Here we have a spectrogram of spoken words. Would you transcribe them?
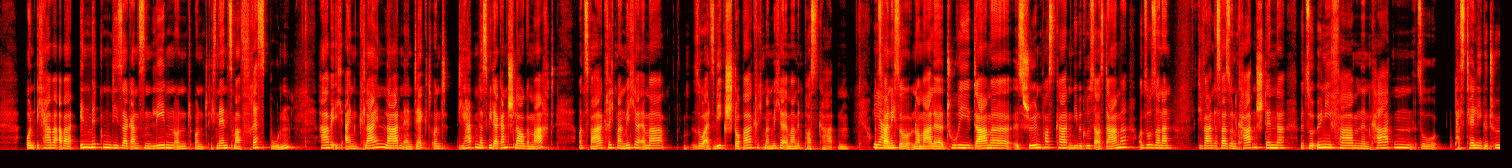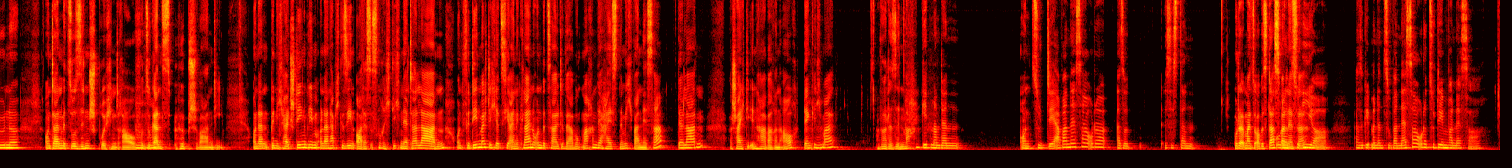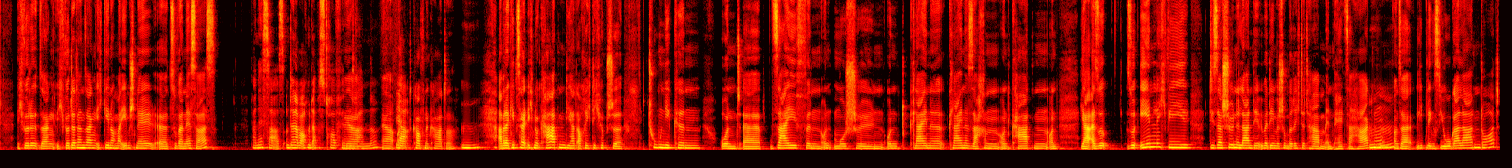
Und ich habe aber inmitten dieser ganzen Läden und, und ich nenne es mal Fressbuden, habe ich einen kleinen Laden entdeckt und die hatten das wieder ganz schlau gemacht. Und zwar kriegt man mich ja immer, so als Wegstopper, kriegt man mich ja immer mit Postkarten. Und ja. zwar nicht so normale Touri-Dame ist schön Postkarten, liebe Grüße aus Dame und so, sondern die waren, das war so ein Kartenständer mit so unifarbenen Karten, so pastellige Töne und dann mit so Sinnsprüchen drauf mhm. und so mhm. ganz hübsch waren die. Und dann bin ich halt stehen geblieben und dann habe ich gesehen, oh, das ist ein richtig netter Laden. Und für den möchte ich jetzt hier eine kleine unbezahlte Werbung machen. Der heißt nämlich Vanessa, der Laden. Wahrscheinlich die Inhaberin auch, denke mhm. ich mal. Würde Sinn machen. Geht man denn und zu der Vanessa oder also ist es dann oder meinst du, ob es das oder Vanessa? Zu ihr. Also geht man dann zu Vanessa oder zu dem Vanessa? Ich würde sagen, ich würde dann sagen, ich gehe noch mal eben schnell äh, zu Vanessas. Vanessas und dann aber auch mit Apostroph hinten ja, dran, ne? Ja, und ja. kauf eine Karte. Mhm. Aber da gibt es halt nicht nur Karten, die hat auch richtig hübsche Tuniken und äh, Seifen und Muscheln und kleine, kleine Sachen und Karten und ja, also so ähnlich wie dieser schöne Laden, der, über den wir schon berichtet haben, in Pelzerhaken, mhm. unser Lieblings-Yoga-Laden dort.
